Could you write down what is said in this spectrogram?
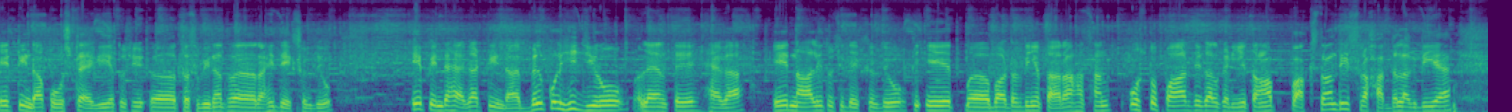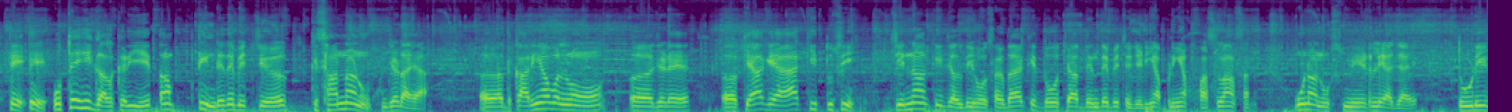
ਇਹ ਢਿੰਡਾ ਪੋਸਟ ਹੈਗੀ ਹੈ ਤੁਸੀਂ ਤਸਵੀਰਾਂ ਤੋਂ ਰਾਹੀਂ ਦੇਖ ਸਕਦੇ ਹੋ। ਇਹ ਪਿੰਡ ਹੈਗਾ ਢਿੰਡਾ, ਬਿਲਕੁਲ ਹੀ ਜ਼ੀਰੋ ਲਾਈਨ ਤੇ ਹੈਗਾ। ਇਹ ਨਾਲ ਹੀ ਤੁਸੀਂ ਦੇਖ ਸਕਦੇ ਹੋ ਕਿ ਇਹ ਬਾਰਡਰ ਦੀਆਂ ਤਾਰਾਂ ਹਸਨ ਉਸ ਤੋਂ ਪਾਰ ਜੇ ਗੱਲ ਕਰੀਏ ਤਾਂ ਪਾਕਿਸਤਾਨ ਦੀ ਸਰਹੱਦ ਲੱਗਦੀ ਹੈ। ਤੇ ਤੇ ਉੱਥੇ ਹੀ ਗੱਲ ਕਰੀਏ ਤਾਂ ਢਿੰਡੇ ਦੇ ਵਿੱਚ ਕਿਸਾਨਾਂ ਨੂੰ ਜਿਹੜਾ ਆ ਅਧਿਕਾਰੀਆਂ ਵੱਲੋਂ ਜਿਹੜੇ ਕਿਹਾ ਗਿਆ ਕਿ ਤੁਸੀਂ ਜਿੰਨਾ ਕੀ ਜਲਦੀ ਹੋ ਸਕਦਾ ਹੈ ਕਿ 2-4 ਦਿਨ ਦੇ ਵਿੱਚ ਜਿਹੜੀਆਂ ਆਪਣੀਆਂ ਫਸਲਾਂ ਸਨ, ਉਹਨਾਂ ਨੂੰ ਸਮੇਟ ਲਿਆ ਜਾਏ। ਤੂੜੀ,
